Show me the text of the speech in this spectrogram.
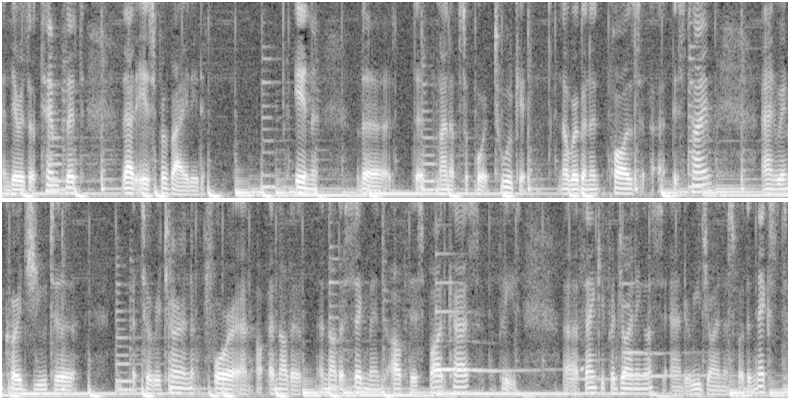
And there is a template that is provided in the, the Man Up Support Toolkit. Now we're going to pause at this time and we encourage you to to return for an, another another segment of this podcast. Please, uh, thank you for joining us and rejoin us for the next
